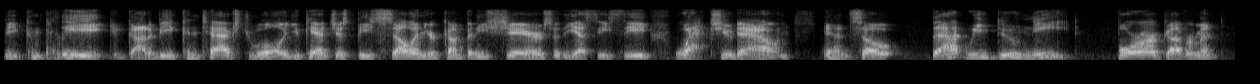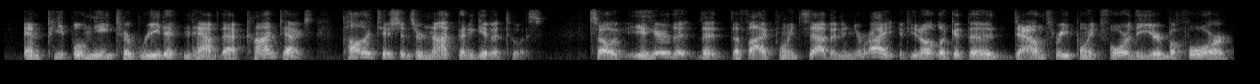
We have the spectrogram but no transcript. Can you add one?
be complete. You've got to be contextual. You can't just be selling your company's shares or the SEC whacks you down. And so that we do need for our government, and people need to read it and have that context. Politicians are not going to give it to us. So you hear the, the the 5.7, and you're right. If you don't look at the down 3.4 the year before,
